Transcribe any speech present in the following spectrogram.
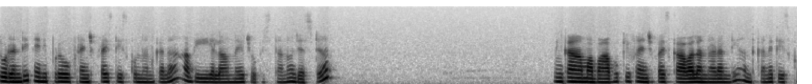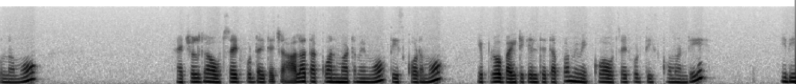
చూడండి నేను ఇప్పుడు ఫ్రెంచ్ ఫ్రైస్ తీసుకున్నాను కదా అవి ఎలా ఉన్నాయో చూపిస్తాను జస్ట్. ఇంకా మా బాబుకి ఫ్రెంచ్ ఫ్రైస్ కావాలన్నాడండి అందుకనే తీసుకున్నాము. యాక్చువల్గా అవుట్ సైడ్ ఫుడ్ అయితే చాలా తక్కువ అనమాట మేము తీసుకోవడము. ఎప్పుడో బయటికి వెళ్తే తప్ప మేము ఎక్కువ అవుట్ సైడ్ ఫుడ్ తీసుకోమండి. ఇది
